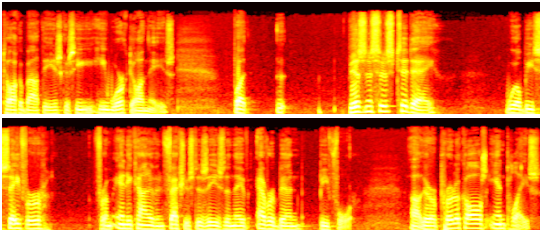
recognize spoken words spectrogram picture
talk about these because he, he worked on these. But businesses today will be safer from any kind of infectious disease than they've ever been before. Uh, there are protocols in place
